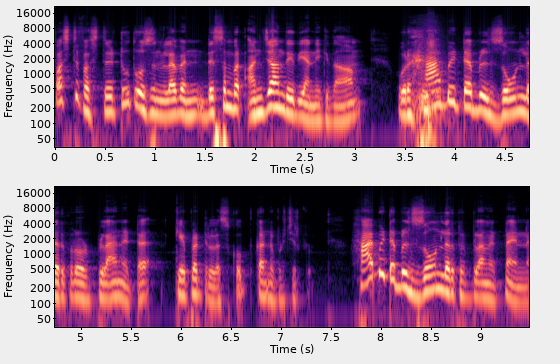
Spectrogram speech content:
first first two thousand eleven December அஞ்சாம் தேதி அன்னைக்கு தான் ஒரு ஹேபிட்டபிள் ஜோனில் இருக்கிற ஒரு பிளானட்டை கெப்லர் டெலஸ்கோப் கண்டுபிடிச்சிருக்கு. ஹேபிட்டபிள் ஜோனில் இருக்கிற பிளானட்னா என்ன?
